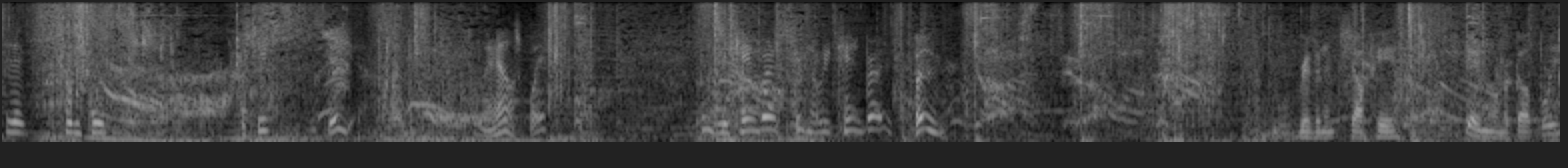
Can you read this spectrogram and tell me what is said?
See that 44 percent? Yeah. In the house, boy. Bring can, bro. Little can, bro. Boom. Revenant self here. Getting on the belt, boys.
